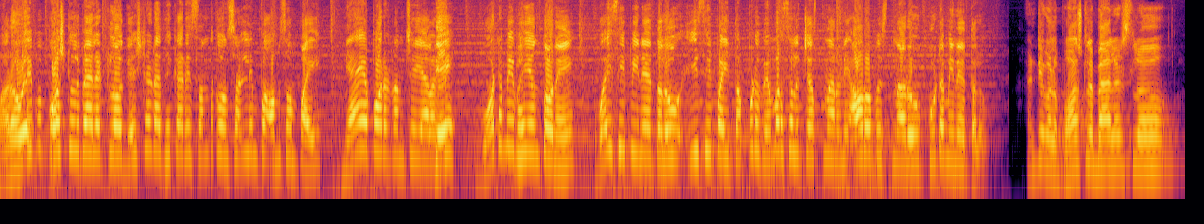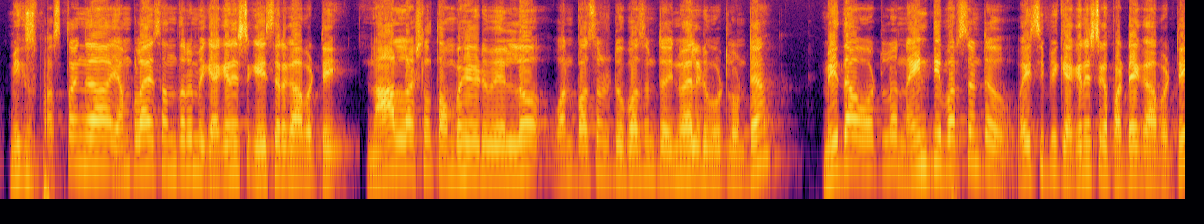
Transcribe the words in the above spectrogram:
మరోవైపు పోస్టల్ బ్యాలెట్లో గెజిటెడ్ అధికారి సంతకం సడలింపు అంశంపై న్యాయ పోరాటం చేయాలంటే ఓటమి భయంతోనే వైసీపీ నేతలు ఈసీపై తప్పుడు విమర్శలు చేస్తున్నారని ఆరోపిస్తున్నారు కూటమి నేతలు. అంటే వాళ్ళ పోస్టల్ బ్యాలెట్స్లో మీకు స్పష్టంగా ఎంప్లాయీస్ అందరూ మీకు అగెనిస్ట్గా వేశారు కాబట్టి నాలుగు లక్షల తొంభై ఏడు వేలలో one percent two percent invalid ఓట్లు ఉంటే మిగతా ఓట్లు నైంటీ పర్సెంట్ వైసీపీకి అగెనిస్ట్గా పడ్డాయి కాబట్టి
